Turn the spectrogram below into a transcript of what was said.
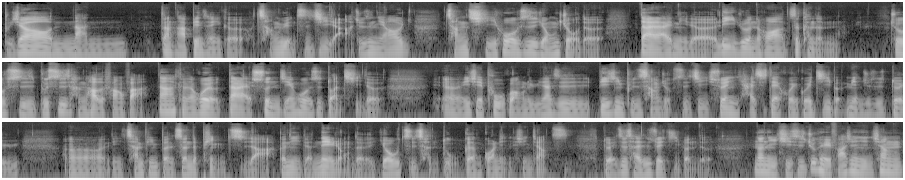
比较难让它变成一个长远之计啊。就是你要长期或者是永久的带来你的利润的话，这可能就是不是很好的方法。那可能会有带来瞬间或者是短期的呃一些曝光率，但是毕竟不是长久之计，所以你还是得回归基本面，就是对于。呃，你产品本身的品质啊，跟你的内容的优质程度跟关联性这样子，对，这才是最基本的。那你其实就可以发现，像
